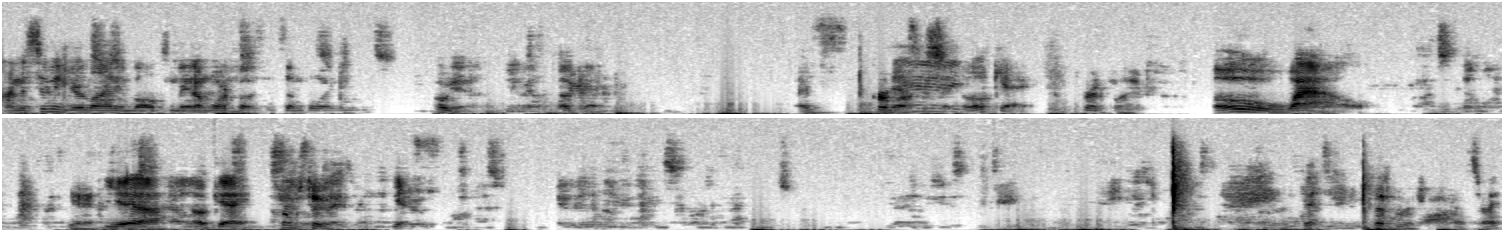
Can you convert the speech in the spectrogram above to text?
I'm assuming your line involves Manamorphose at some point. Oh yeah. Okay. As Chrome Ness Mox. would say. Okay. Red flame. Oh wow. Yeah. Yeah. Okay. Storms two. Yes. That's right.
